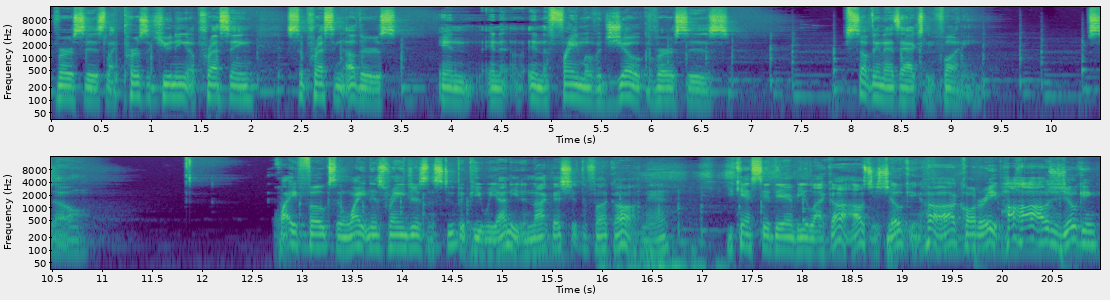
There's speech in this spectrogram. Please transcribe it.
versus like persecuting, oppressing, suppressing others in in in the frame of a joke versus something that's actually funny. So white folks and whiteness rangers and stupid people, y'all need to knock that shit the fuck off, man. You can't sit there and be like, oh, I was just joking. Huh, I called her ape. Ha ha, I was just joking.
